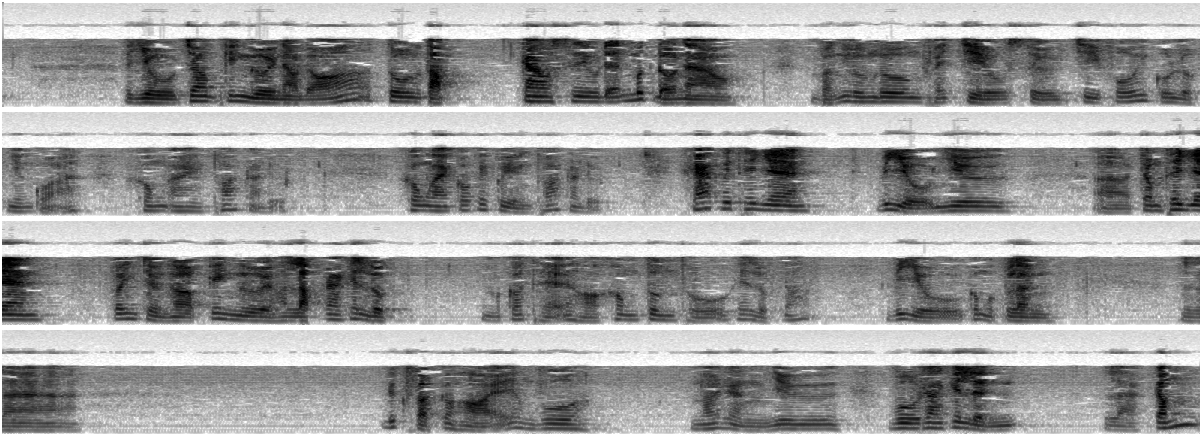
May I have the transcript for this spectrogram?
Dù cho cái người nào đó tu tập cao siêu đến mức độ nào vẫn luôn luôn phải chịu sự chi phối của luật nhân quả. Không ai thoát ra được. Không ai có cái quyền thoát ra được. Khác với thế gian ví dụ như à, trong thế gian có những trường hợp cái người họ lập ra cái luật mà có thể họ không tuân thủ cái luật đó. Ví dụ có một lần là đức phật có hỏi ông vua nói rằng như vua ra cái lệnh là cấm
